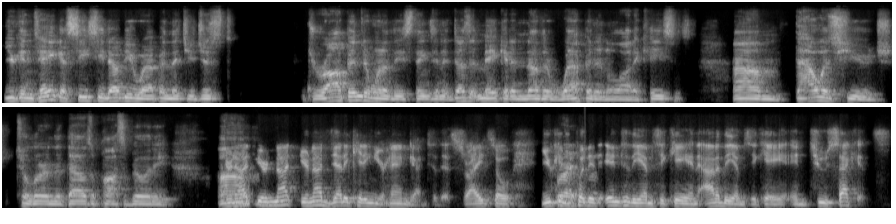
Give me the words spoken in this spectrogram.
you can take a CCW weapon that you just drop into one of these things and it doesn't make it another weapon in a lot of cases. Um, that was huge to learn that that was a possibility. You're not um, you're not you're not dedicating your handgun to this, right? So you can right. put it into the MCK and out of the MCK in two seconds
